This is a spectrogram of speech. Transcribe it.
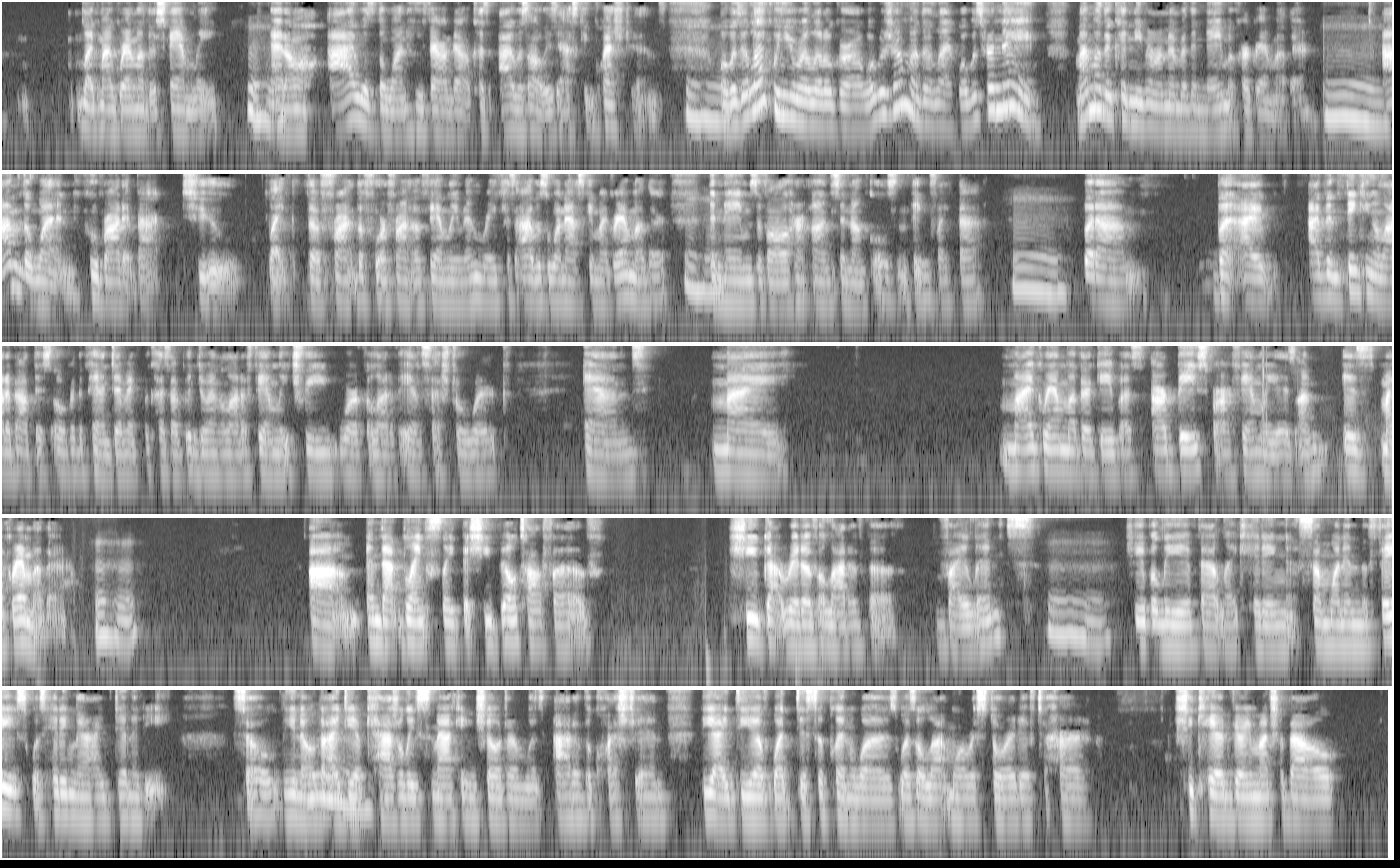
like my grandmother's family Mm-hmm. at all. I was the one who found out because I was always asking questions. Mm-hmm. What was it like when you were a little girl? What was your mother like? What was her name? My mother couldn't even remember the name of her grandmother. Mm. I'm the one who brought it back to like the front, the forefront of family memory because I was the one asking my grandmother Mm-hmm. the names of all her aunts and uncles and things like that. Mm. But um, but I I've been thinking a lot about this over the pandemic because I've been doing a lot of family tree work, a lot of ancestral work, and my my grandmother gave us our base for our family is um, is my grandmother. Mm-hmm. Um, and that blank slate that she built off of, she got rid of a lot of the violence. Mm. She believed that like hitting someone in the face was hitting their identity. So, you know, the idea of casually smacking children was out of the question. The idea of what discipline was was a lot more restorative to her. She cared very much about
